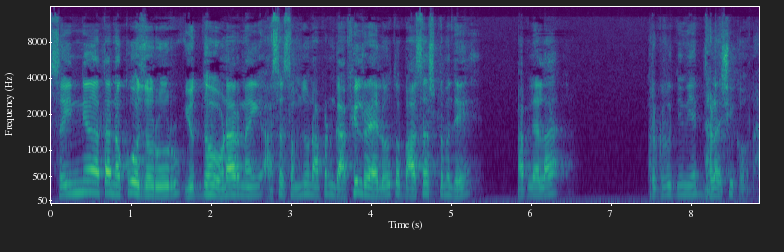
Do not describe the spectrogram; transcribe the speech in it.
सैन्य आता नको जरूर युद्ध होणार नाही असं समजून आपण गाफील राहिलो तर बासष्टमध्ये आपल्याला प्रकृतीने एक धडा शिकवला.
